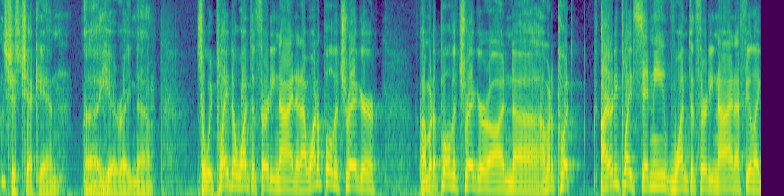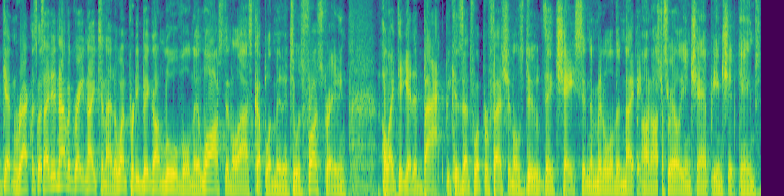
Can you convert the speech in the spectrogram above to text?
Let's just check in uh, here right now. So we played the 1 to 39, and I want to pull the trigger. I'm going to pull the trigger on, uh, I'm going to put I already played Sydney 1 to 39. I feel like getting reckless. I didn't have a great night tonight. I went pretty big on Louisville and they lost in the last couple of minutes. It was frustrating. I like to get it back because that's what professionals do. They chase in the middle of the night on Australian championship games.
